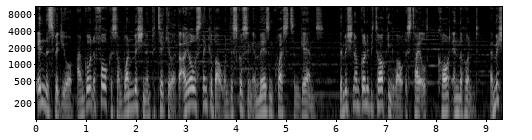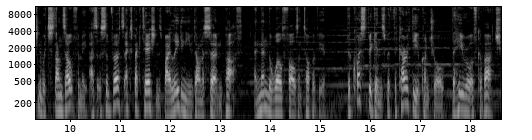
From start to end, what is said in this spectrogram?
In this video, I'm going to focus on one mission in particular that I always think about when discussing amazing quests and games. The mission I'm going to be talking about is titled Caught in the Hunt, a mission which stands out for me as it subverts expectations by leading you down a certain path, and then the world falls on top of you. The quest begins with the character you control, the hero of Kvatch,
